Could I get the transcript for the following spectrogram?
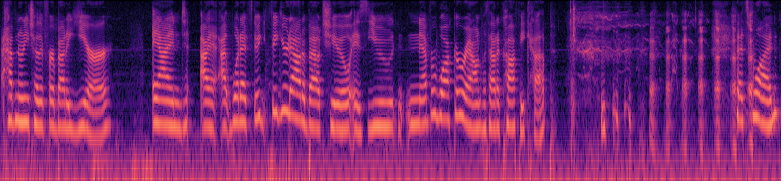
have known each other for about a year. And I, I what I've fig- figured out about you is you never walk around without a coffee cup. That's one.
